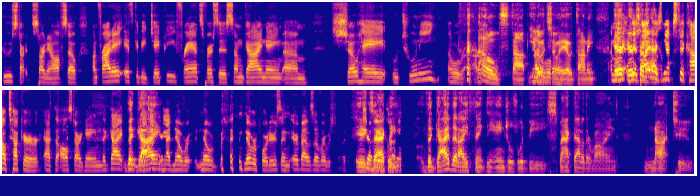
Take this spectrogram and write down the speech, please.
who's start, starting off. So on Friday, it's going to be JP France versus some guy named. Um, Shohei Ohtani. Oh, oh, stop! You know it's Shohei Ohtani. I mean, Eric, the guy that was next to Kyle Tucker at the All Star game. The guy, the guy had no no no reporters, and everybody was over with Shohei. Exactly. Shohei the guy that I think the Angels would be smacked out of their mind not to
